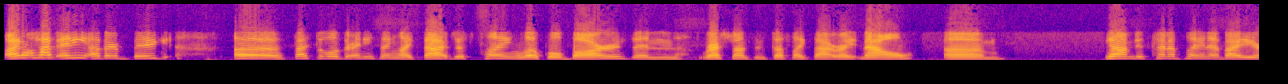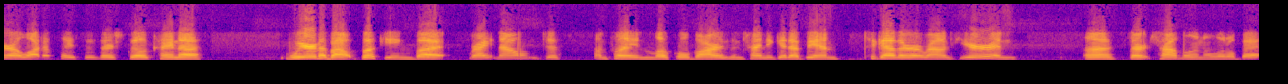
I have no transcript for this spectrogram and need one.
I don't have any other big uh, festivals or anything like that. Just playing local bars and restaurants and stuff like that right now. Um, yeah, I'm just kind of playing it by ear. A lot of places are still kind of weird about booking, but right now, just I'm playing local bars and trying to get a band together around here and uh, start traveling a little bit.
